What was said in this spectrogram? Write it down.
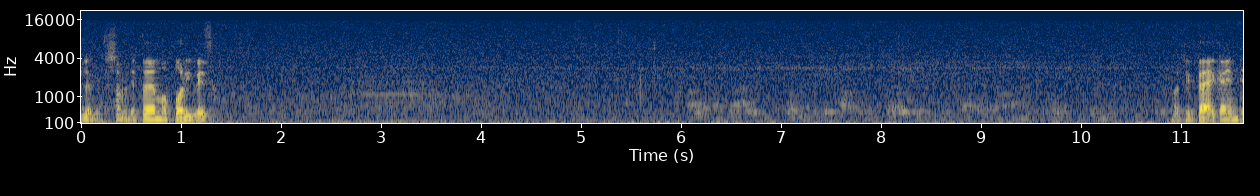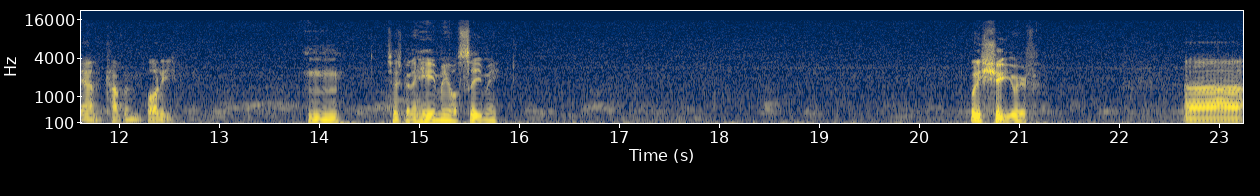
Looking for something to burn my body with. Better getting down and covering my body. Hmm. So he's going to hear me or see me. What did he shoot you with? Uh,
